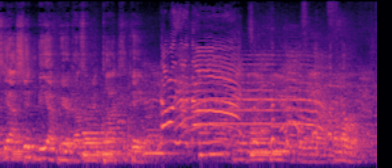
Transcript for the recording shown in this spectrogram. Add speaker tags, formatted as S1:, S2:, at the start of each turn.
S1: Actually, I shouldn't be up here because I'm intoxicated.
S2: No, you're not.
S1: Come on.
